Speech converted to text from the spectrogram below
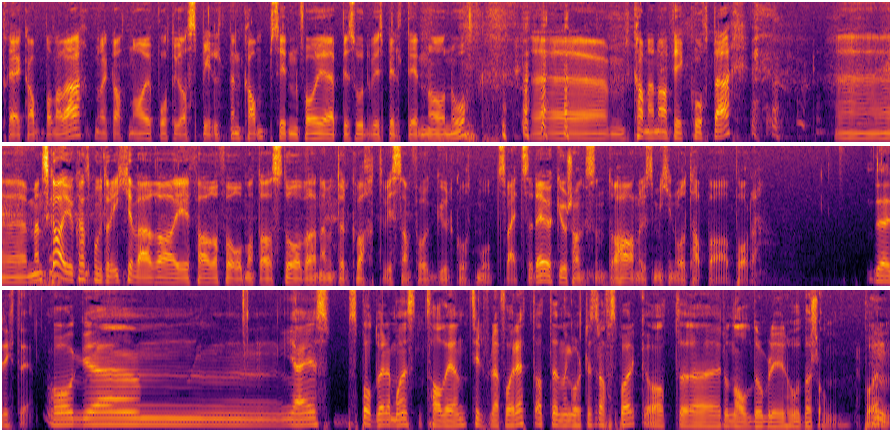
tre kampene der. Men det er klart, nå har jo Portugal spilt en kamp siden forrige episode vi spilte inn, og nå. Eh, kan hende han fikk kort der. Eh, men skal i utgangspunktet ikke være i fare for å måtte stå over en eventuell kvart hvis han får gult kort mot Sveits. Så det øker jo sjansen. Da har han liksom ikke noe å tappe på det. Det er riktig. Og um, jeg spådde vel, jeg må nesten ta det igjen, i tilfelle jeg får rett, at denne går til straffespark, og at uh, Ronaldo blir hovedpersonen på en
